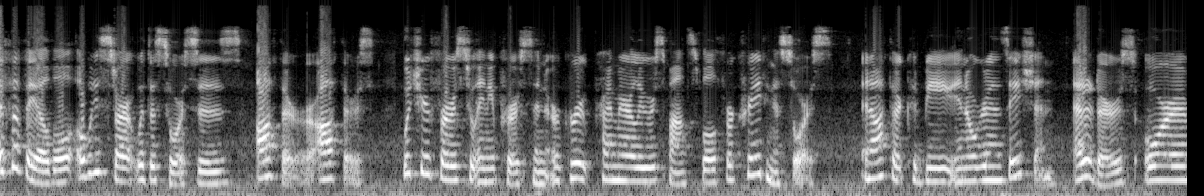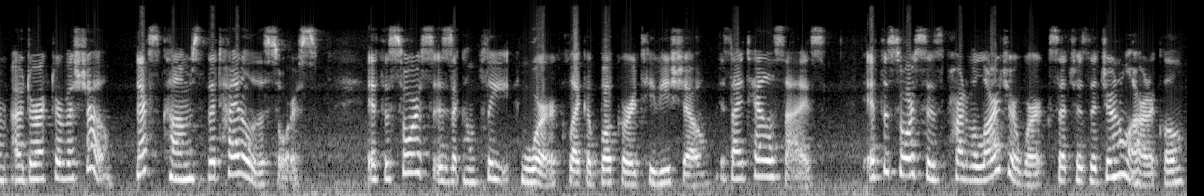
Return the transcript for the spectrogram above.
If available, always start with the source's author or authors, which refers to any person or group primarily responsible for creating a source. An author could be an organization, editors, or a director of a show. Next comes the title of the source. If the source is a complete work, like a book or a TV show, it's italicized. If the source is part of a larger work, such as a journal article,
